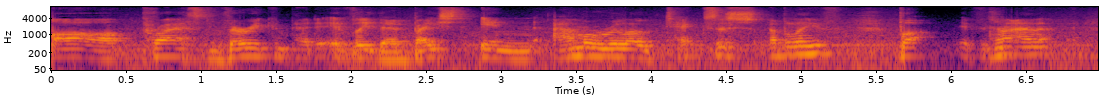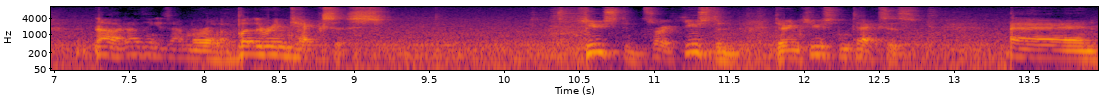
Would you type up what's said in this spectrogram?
are priced very competitively. They're based in Amarillo, Texas, I believe. But if it's not, no, I don't think it's Amarillo, but they're in Texas. Houston, sorry, Houston. They're in Houston, Texas. And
